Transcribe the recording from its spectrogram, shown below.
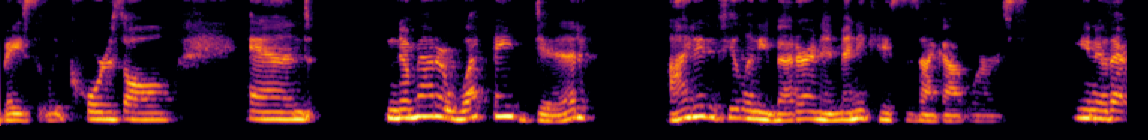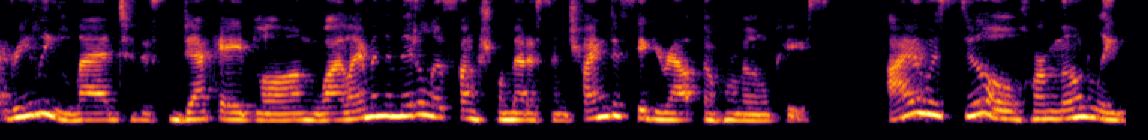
basically cortisol. And no matter what they did, I didn't feel any better. And in many cases, I got worse. You know, that really led to this decade long, while I'm in the middle of functional medicine, trying to figure out the hormonal piece. I was still hormonally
